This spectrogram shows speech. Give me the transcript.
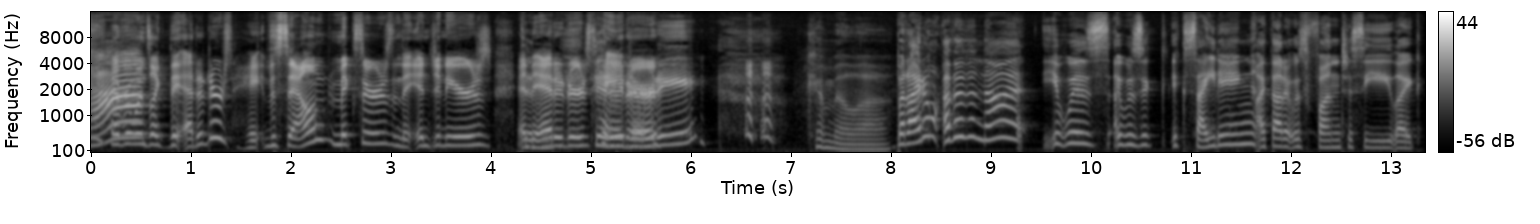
everyone's like, the editors hate the sound mixers and the engineers and the editors hate her. Camilla. But I don't other than that, it was it was exciting. I thought it was fun to see like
